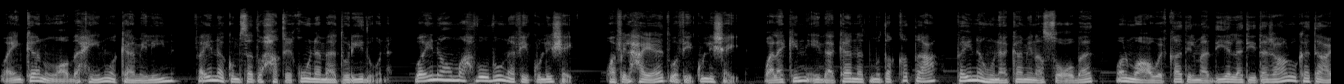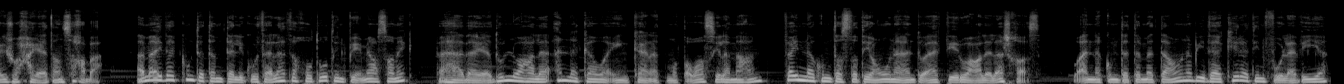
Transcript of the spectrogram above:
وإن كانوا واضحين وكاملين فإنكم ستحققون ما تريدون. وإنهم محظوظون في كل شيء وفي الحياة وفي كل شيء. ولكن إذا كانت متقطعة فإن هناك من الصعوبات والمعوقات المادية التي تجعلك تعيش حياة صعبة. أما إذا كنت تمتلك ثلاث خطوط في معصمك فهذا يدل على أنك وإن كانت متواصلة معا فإنكم تستطيعون أن تؤثروا على الأشخاص وأنكم تتمتعون بذاكرة فولاذية.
